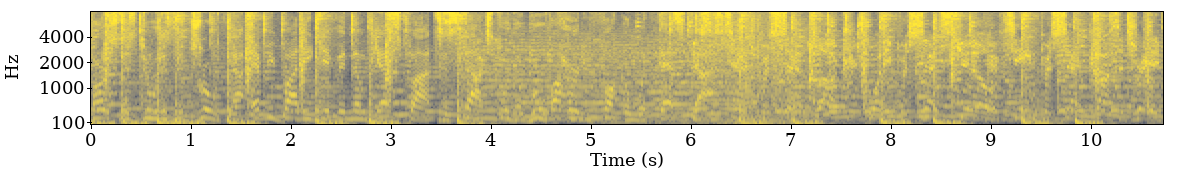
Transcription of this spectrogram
verse, this dude is the truth. Now everybody giving them guest spots and stocks through the roof. I heard he fucking with that This is 10% luck, 20% skill, 15% concentrated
